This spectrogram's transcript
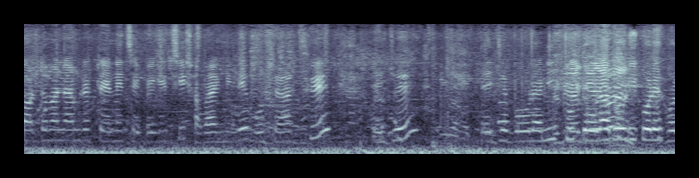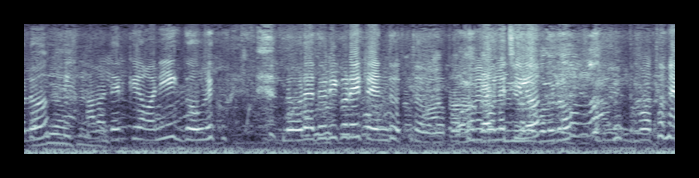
বর্তমানে আমরা ট্রেনে চেপে গেছি সবাই মিলে বসে আছে। এই যে এই যে বৌরানি খুব দৌড়াদৌড়ি করে হলো। আমাদেরকে অনেক দৌড়ে দৌড়াদৌড়ি করে ট্রেন ধরতে হলো। প্রথমে বলেছিল প্রথমে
